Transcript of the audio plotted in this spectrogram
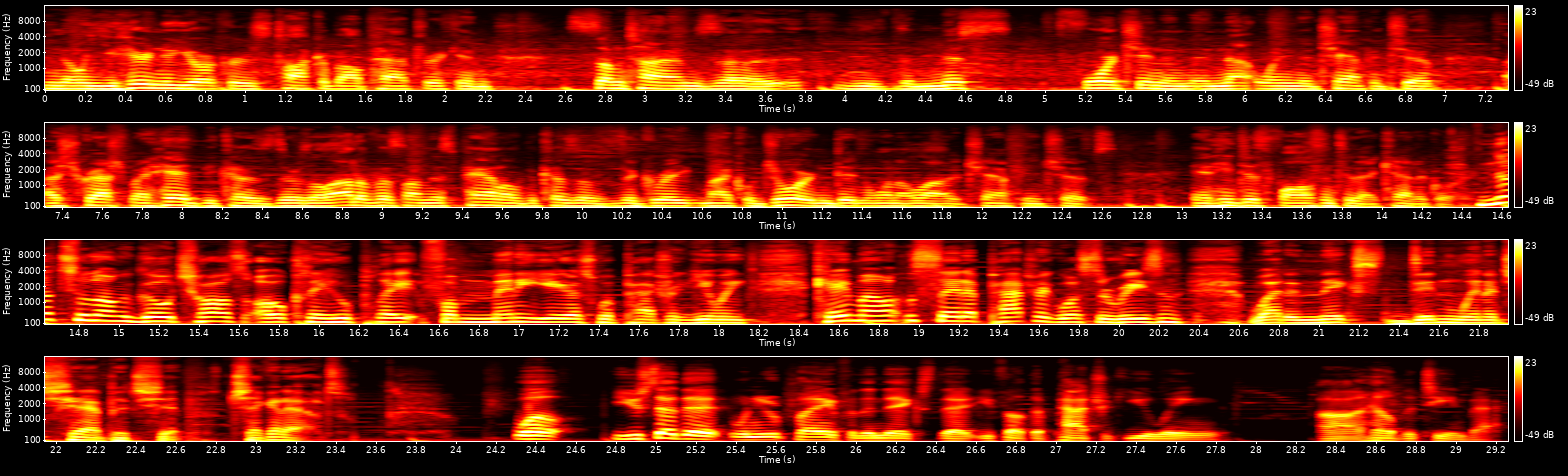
you know, when you hear New Yorkers talk about Patrick, and sometimes uh, the, the misfortune and, and not winning the championship, I scratched my head because there's a lot of us on this panel because of the great Michael Jordan didn't win a lot of championships. And he just falls into that category. Not too long ago, Charles Oakley, who played for many years with Patrick Ewing, came out and said that Patrick was the reason why the Knicks didn't win a championship. Check it out. Well, you said that when you were playing for the Knicks that you felt that Patrick Ewing uh, held the team back.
